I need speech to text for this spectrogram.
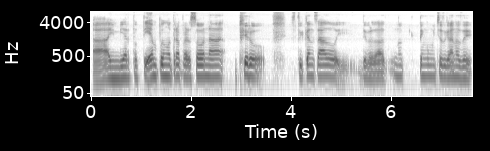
ah, invierto tiempo en otra persona, pero estoy cansado y de verdad no tengo muchas ganas de,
